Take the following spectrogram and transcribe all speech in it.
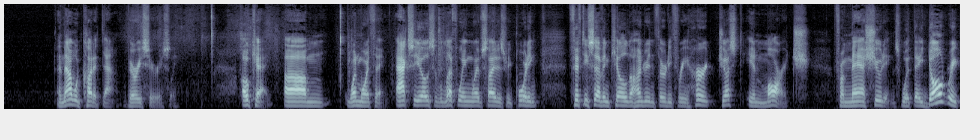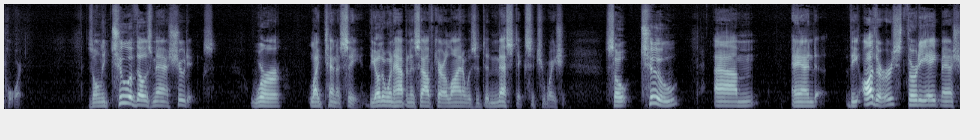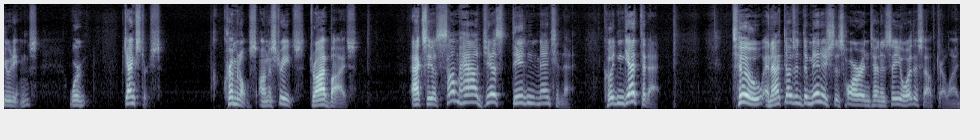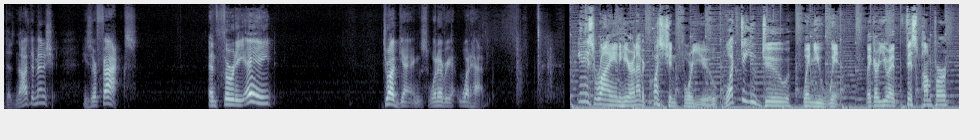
And that would cut it down very seriously. Okay, um, one more thing. Axios, the left wing website, is reporting 57 killed, 133 hurt just in March from mass shootings. What they don't report is only two of those mass shootings were like Tennessee. The other one happened in South Carolina was a domestic situation. So two, um, and the others, 38 mass shootings, were gangsters, criminals on the streets, drive-bys. Axios somehow just didn't mention that. Couldn't get to that. Two, and that doesn't diminish this horror in Tennessee or the South Carolina, does not diminish it. These are facts. And 38 drug gangs, whatever, what have you. It is Ryan here, and I have a question for you. What do you do when you win? Like, are you a fist pumper?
